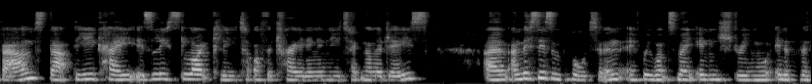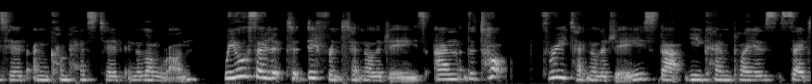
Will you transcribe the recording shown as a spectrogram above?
found that the UK is least likely to offer training in new technologies. Um, and this is important if we want to make industry more innovative and competitive in the long run. We also looked at different technologies, and the top three technologies that UK players said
